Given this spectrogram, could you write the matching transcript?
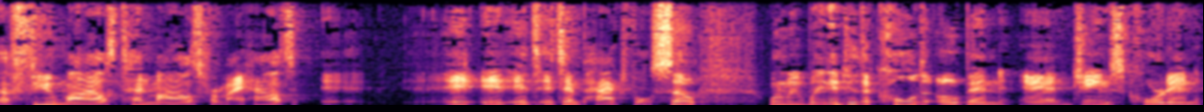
a few miles, ten miles from my house, it, it, it, it's it's impactful. So when we went into the cold open and James Corden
